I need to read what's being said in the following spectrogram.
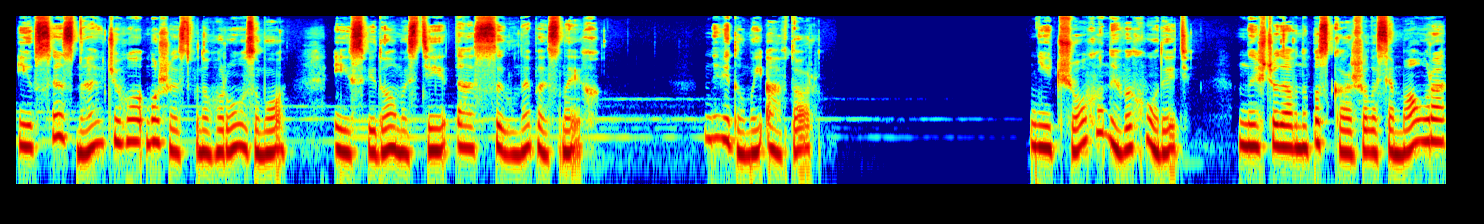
і всезнаючого божественного розуму, і свідомості та сил небесних. Невідомий автор Нічого не виходить. Нещодавно поскаржилася Маура,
